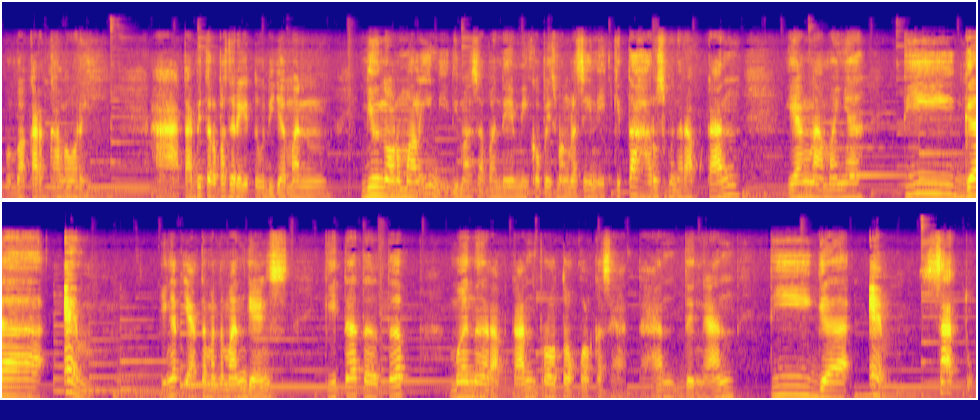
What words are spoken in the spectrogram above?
membakar kalori. Nah, tapi terlepas dari itu di zaman new normal ini di masa pandemi Covid-19 ini kita harus menerapkan yang namanya 3M. Ingat ya teman-teman, gengs, kita tetap menerapkan protokol kesehatan dengan 3M. Satu,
